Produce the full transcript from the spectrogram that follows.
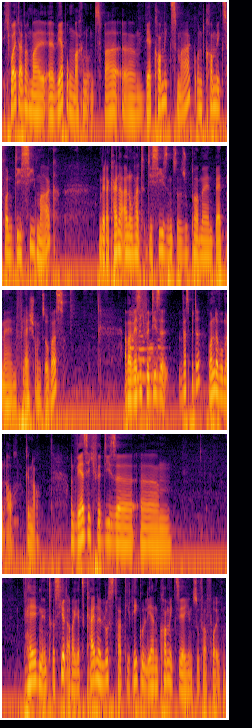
ich wollte einfach mal äh, Werbung machen. Und zwar, ähm, wer Comics mag und Comics von DC mag, und wer da keine Ahnung hat, DC sind so Superman, Batman, Flash und sowas. Aber Wonder wer sich für diese. Was bitte? Wonder Woman auch, genau. Und wer sich für diese ähm, Helden interessiert, aber jetzt keine Lust hat, die regulären Comicserien zu verfolgen,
